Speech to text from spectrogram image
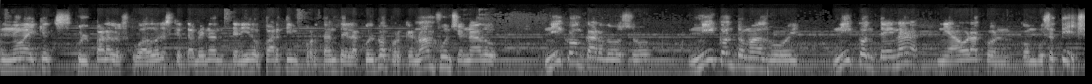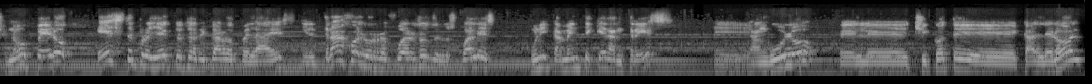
No hay que exculpar a los jugadores que también han tenido parte importante de la culpa porque no han funcionado ni con Cardoso, ni con Tomás Boy, ni con Tena, ni ahora con, con Bucetich, ¿no? Pero este proyecto de Ricardo Peláez, él trajo a los refuerzos de los cuales únicamente quedan tres, eh, Angulo, el eh, Chicote Calderón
